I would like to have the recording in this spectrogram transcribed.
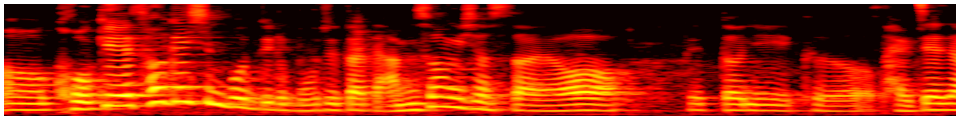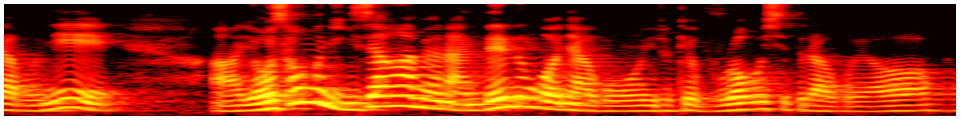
어, 거기에 서 계신 분들이 모두 다 남성이셨어요. 그랬더니 그 발제자분이 아, 여성은 이장하면 안 되는 거냐고 이렇게 물어보시더라고요.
